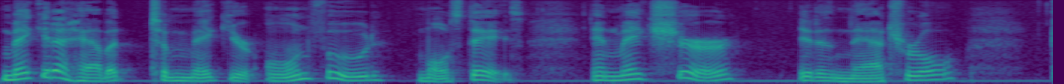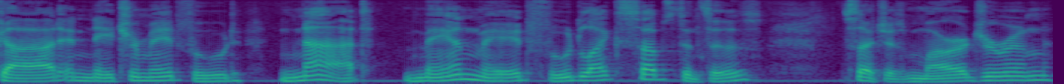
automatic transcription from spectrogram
Make it a habit to make your own food most days and make sure it is natural, God and nature made food, not man made food like substances such as margarine,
